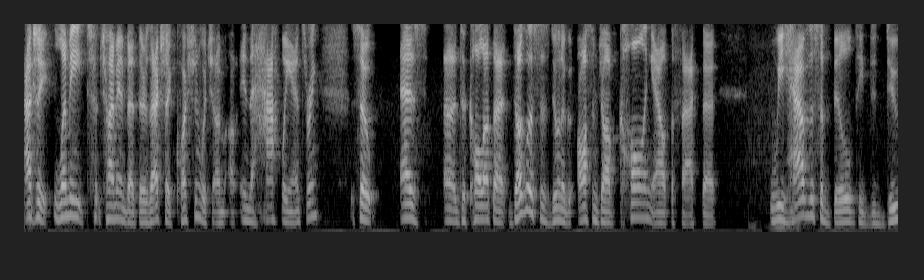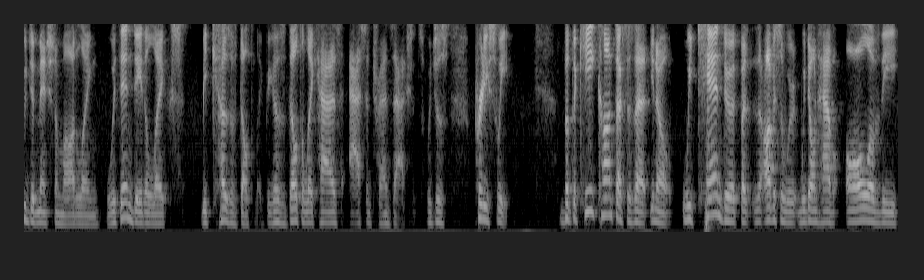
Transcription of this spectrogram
actually, let me t- chime in, Beth. There's actually a question which I'm uh, in the halfway answering. So, as uh, to call out that Douglas is doing an awesome job calling out the fact that we have this ability to do dimensional modeling within data lakes because of Delta Lake, because Delta Lake has ACID transactions, which is pretty sweet but the key context is that you know we can do it but obviously we're, we do not have all of the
